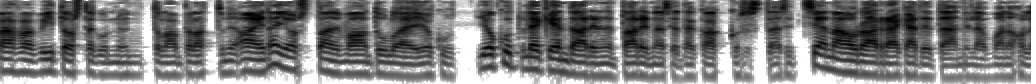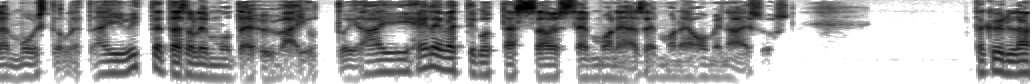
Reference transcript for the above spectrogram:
Päfä vitosta, kun nyt ollaan pelattu, niin aina jostain vaan tulee joku, joku legendaarinen tarina sieltä kakkosesta, ja sitten siellä nauraa räkätetään niille vanhoille muistolle, että ai vittu, tässä oli muuten hyvä juttu, ja ai helvetti, kun tässä olisi semmoinen ja semmoinen ominaisuus. Mutta kyllä,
